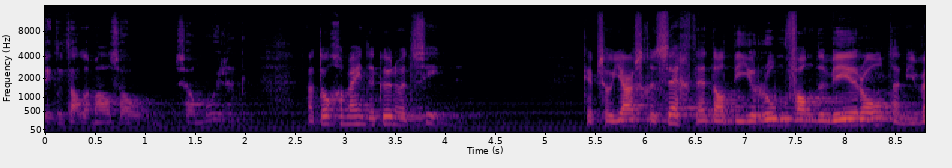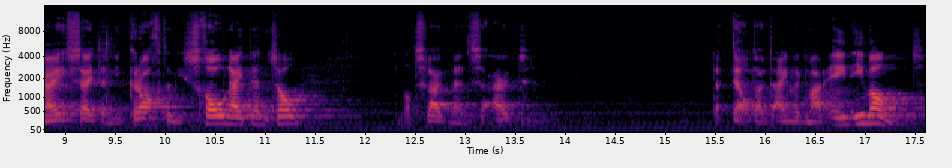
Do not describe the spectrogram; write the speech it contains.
Vind het allemaal zo, zo moeilijk. Maar toch gemeente kunnen we het zien. Ik heb zojuist gezegd hè, dat die roem van de wereld en die wijsheid en die kracht en die schoonheid en zo, dat sluit mensen uit. Dat telt uiteindelijk maar één iemand.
